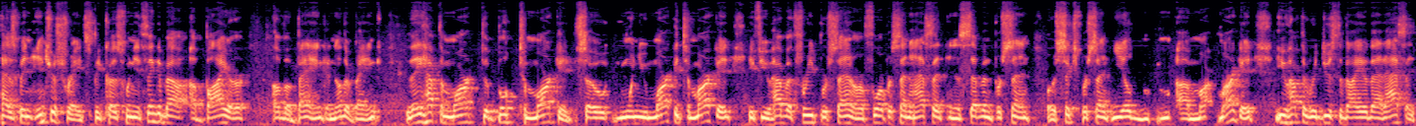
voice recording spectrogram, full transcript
has been interest rates because when you think about a buyer of a bank, another bank, they have to mark the book to market. So when you market to market, if you have a 3% or a 4% asset in a 7% or 6% yield uh, market, you have to reduce the value of that asset.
